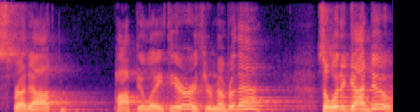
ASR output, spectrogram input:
Spread out, populate the earth. You remember that? So, what did God do?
